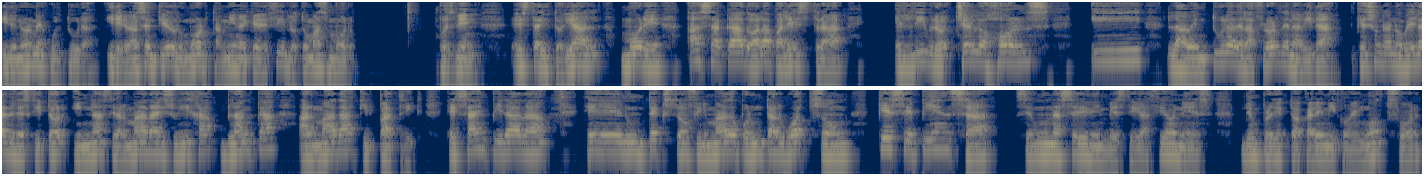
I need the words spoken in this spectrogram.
y de enorme cultura, y de gran sentido del humor, también hay que decirlo, Tomás More. Pues bien, esta editorial, More, ha sacado a la palestra el libro Sherlock Holmes y La aventura de la flor de Navidad, que es una novela del escritor Ignacio Armada y su hija Blanca Armada Kirkpatrick, que está inspirada en un texto firmado por un tal Watson que se piensa según una serie de investigaciones de un proyecto académico en Oxford,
